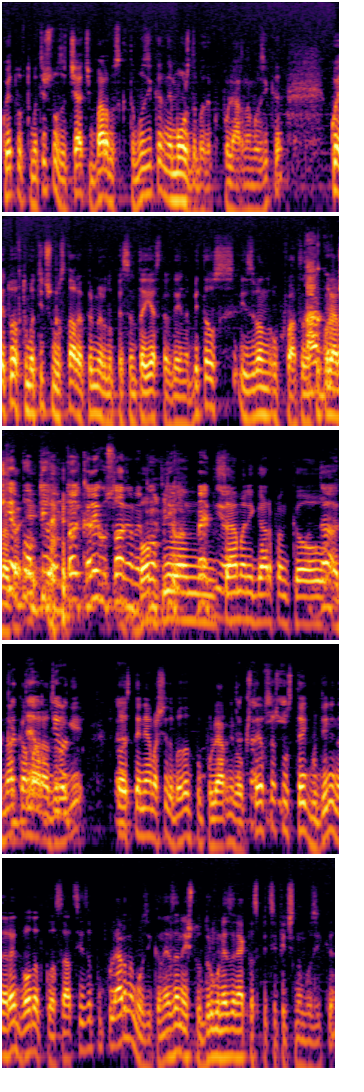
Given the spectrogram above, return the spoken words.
Което автоматично означава, че бардовската музика не може да бъде популярна музика което автоматично оставя, примерно, песента Yesterday на Beatles извън обхвата на популярната. А, Боб Дилан, той къде го слагаме? Боб Дилан, Самани Гарфанкъл, да, една камара други. Тоест, те нямаше да бъдат популярни въобще. Всъщност, те години наред водят класации за популярна музика, не за нещо друго, не за някаква специфична музика.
